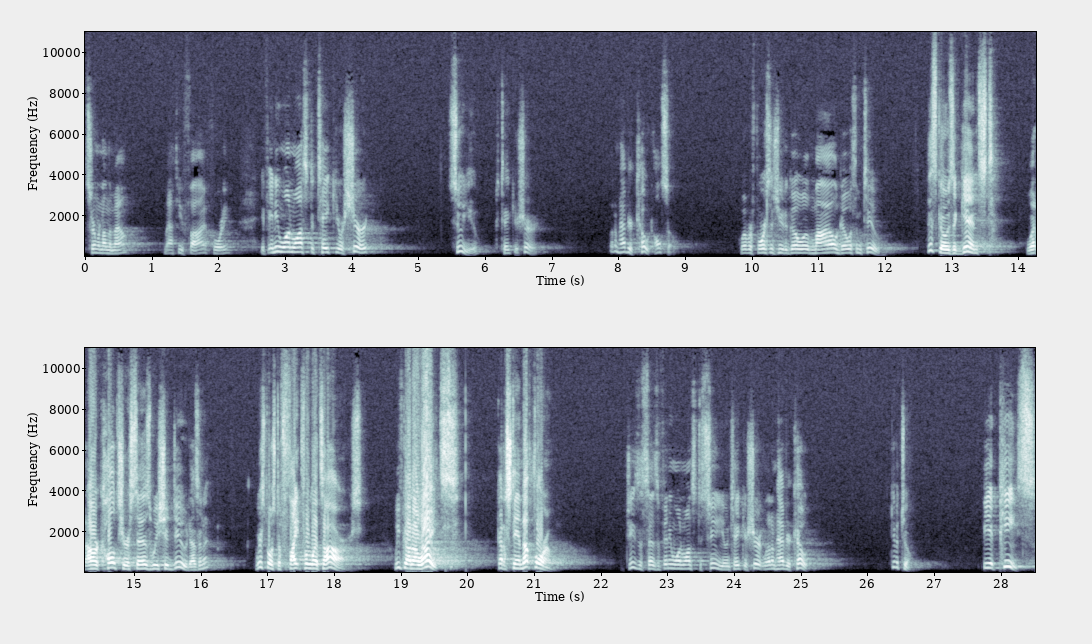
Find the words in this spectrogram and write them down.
Sermon on the Mount, Matthew 5 40, if anyone wants to take your shirt, sue you to take your shirt. Let them have your coat also. Whoever forces you to go a mile, go with them too. This goes against what our culture says we should do, doesn't it? We're supposed to fight for what's ours. We've got our rights. Got to stand up for them. Jesus says, if anyone wants to sue you and take your shirt, let him have your coat. Give it to him. Be at peace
